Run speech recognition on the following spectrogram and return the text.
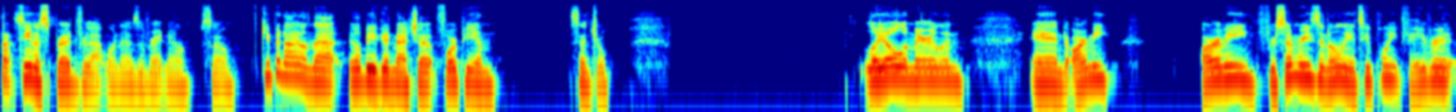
Not seeing a spread for that one as of right now. So keep an eye on that. It'll be a good matchup. 4 p.m. Central. Loyola, Maryland, and Army. Army, for some reason, only a two point favorite.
